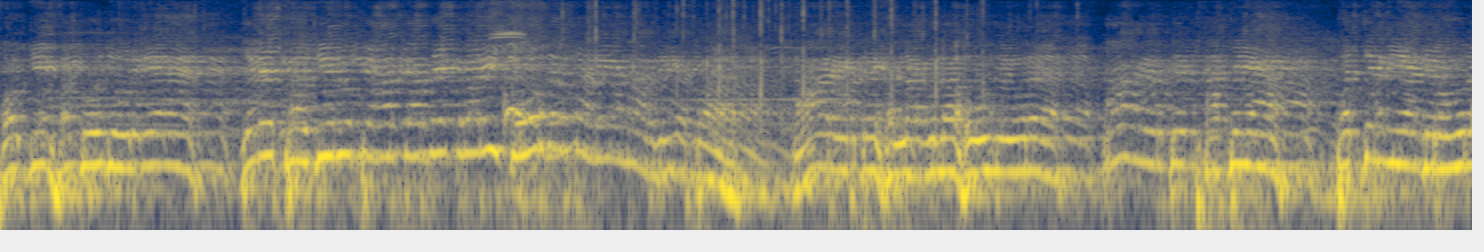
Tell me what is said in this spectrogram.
ਫੌਜੀ ਫੰਗੂ ਜੋੜ ਗਿਆ ਜਿਹੜੇ ਫੌਜੀ ਨੂੰ ਪਿਆਰ ਕਰਦੇ, ਇੱਕ ਵਾਰੀ ਜ਼ੋਰਦਾਰ ਤਾੜੀਆਂ ਮਾਰਦੇ ਆਪਾਂ। ਹਾਂ ਰੇਡ ਤੇ ਹੱਲਾ ਗੁੱਲਾ ਹੋਊ ਜ਼ਰੂਰ ਹਾਂ। ਰੇਡ ਤੇ ਥਾਪੀਆਂ। ਵੱਜਣਗੀਆਂ ਜ਼ਰੂਰ।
